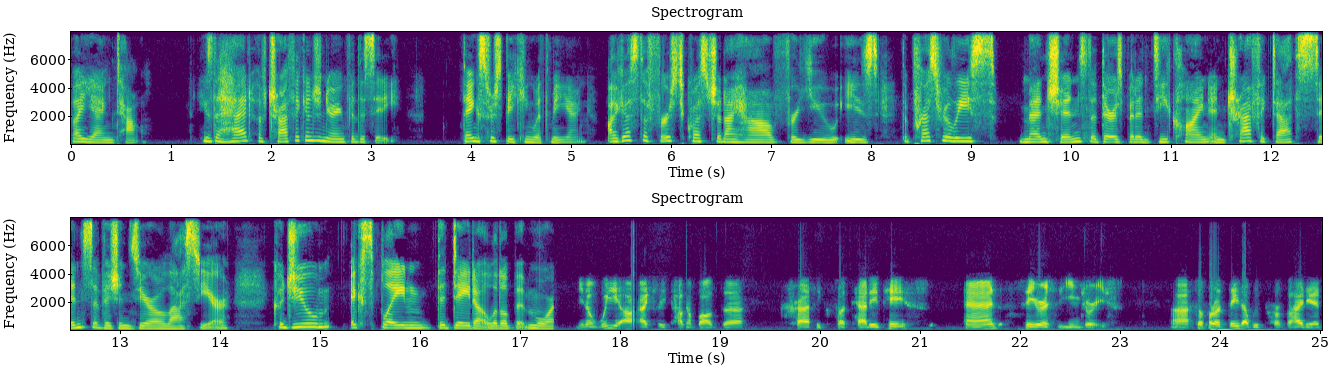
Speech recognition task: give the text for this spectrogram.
by Yang Tao. He's the head of traffic engineering for the city. Thanks for speaking with me, Yang. I guess the first question I have for you is the press release mentions that there's been a decline in traffic deaths since Vision Zero last year. Could you explain the data a little bit more? You know, we are actually talking about the traffic fatalities and serious injuries. Uh, so for the data we provided,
